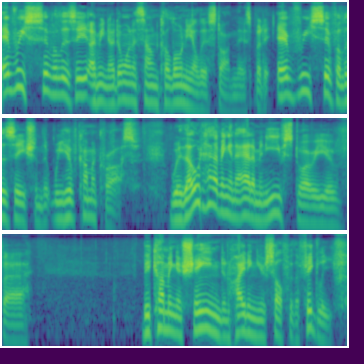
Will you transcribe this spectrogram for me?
Every civilization, I mean, I don't want to sound colonialist on this, but every civilization that we have come across, without having an Adam and Eve story of uh, becoming ashamed and hiding yourself with a fig leaf,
